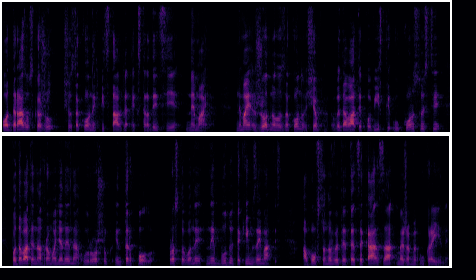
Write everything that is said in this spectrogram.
Одразу скажу, що законних підстав для екстрадиції немає. Немає жодного закону, щоб видавати повістки у консульстві, подавати на громадянина у розшук Інтерполу. Просто вони не будуть таким займатися або встановити ТЦК за межами України.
